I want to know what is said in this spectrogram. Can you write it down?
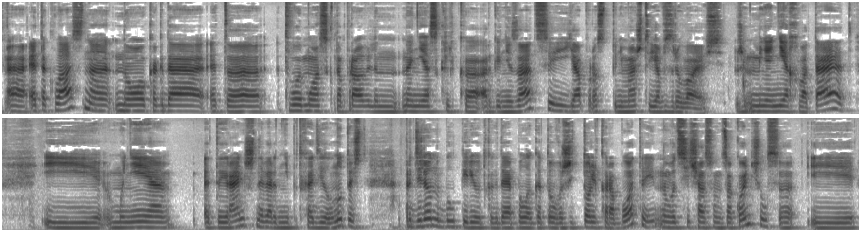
Э, это классно, но когда это твой мозг направлен на несколько организаций, я просто понимаю, что я взрываюсь. Меня не хватает, и мне это и раньше, наверное, не подходило. Ну, то есть определенно был период, когда я была готова жить только работой, но вот сейчас он закончился, и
